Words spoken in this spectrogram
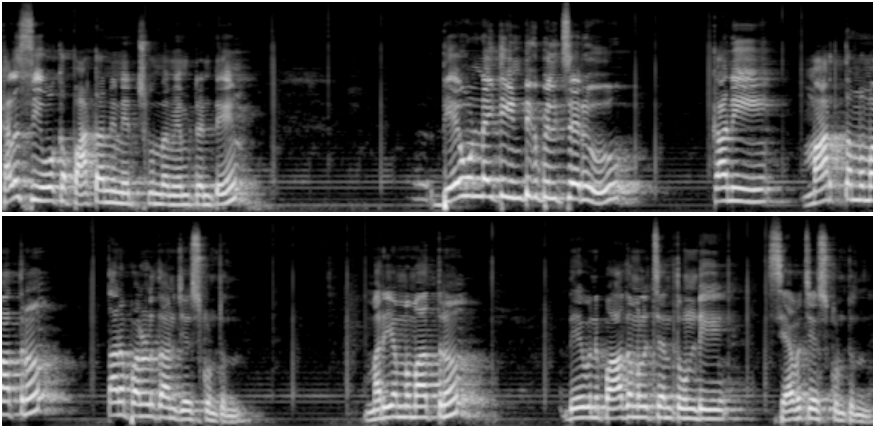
కలిసి ఒక పాఠాన్ని నేర్చుకుందాం. ఏమిటంటే దేవుణ్ణి అయితే ఇంటికి పిలిచారు కానీ మార్తమ్మ మాత్రం తన పనులు తాను చేసుకుంటుంది. మరియమ్మ మాత్రం దేవుని పాదముల చెంత ఉండి సేవ చేసుకుంటుంది.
